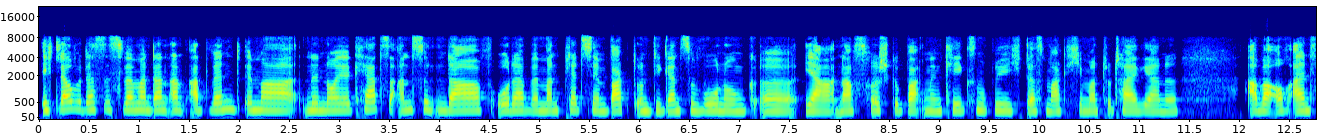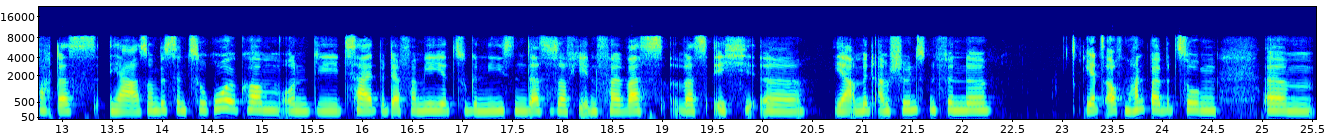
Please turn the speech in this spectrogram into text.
ich glaube, das ist, wenn man dann am Advent immer eine neue Kerze anzünden darf oder wenn man Plätzchen backt und die ganze Wohnung äh, ja nach frisch gebackenen Keksen riecht, das mag ich immer total gerne. Aber auch einfach das, ja, so ein bisschen zur Ruhe kommen und die Zeit mit der Familie zu genießen, das ist auf jeden Fall was, was ich äh, ja mit am schönsten finde. Jetzt auf den Handball bezogen, ähm,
